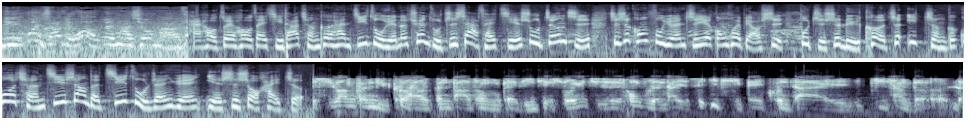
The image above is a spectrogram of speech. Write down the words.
你你问小姐，我好对她凶吗？还好最后在其他乘客和机组员的劝阻之下，才结束争执。只是空服员职业工会表示，不只是旅客，这一整个过程，机上的机组人员也是受害者。希望跟旅客还有跟大众可以理解说，因为其实空服人他也是一起被困在机上的人，这个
